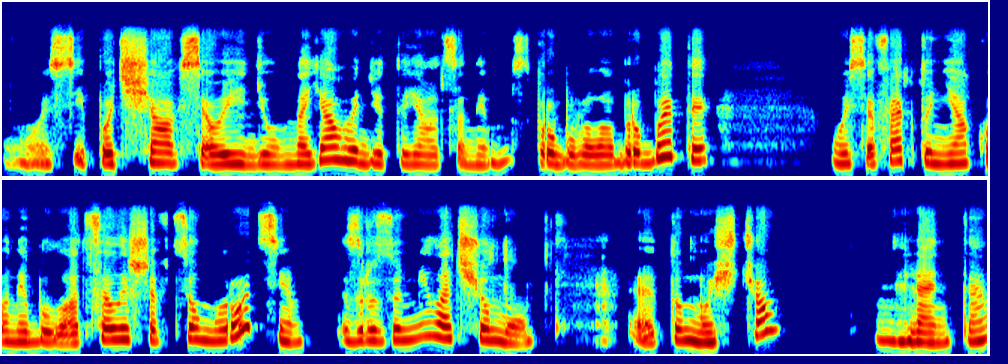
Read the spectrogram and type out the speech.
Ось, і почався оїдіум на ягоді, то я це ним спробувала обробити. Ось ефекту ніякого не було. А це лише в цьому році зрозуміла чому. Е, Тому що, гляньте,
